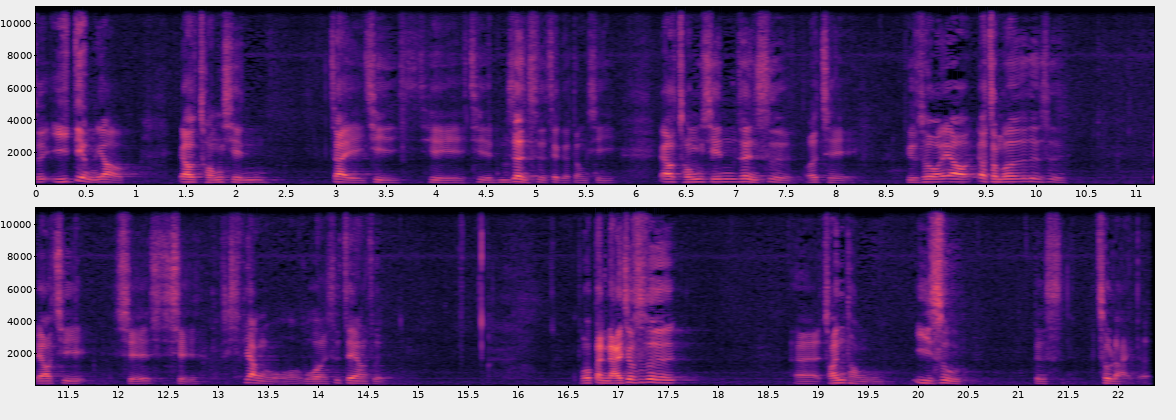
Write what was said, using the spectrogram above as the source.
所以一定要要重新再去去去认识这个东西，要重新认识，而且比如说要要怎么认识？要去学学，像我我是这样子。我本来就是，呃，传统艺术的出来的。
